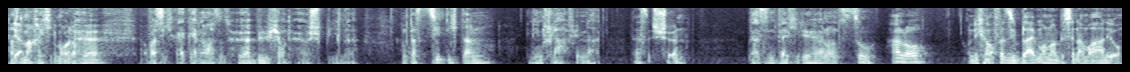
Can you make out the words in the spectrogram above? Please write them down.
Das Ja. mache ich immer. Oder hör, was ich gerne mache, sind Hörbücher und Hörspiele. Und das zieht dich dann in den Schlaf hinein. Das ist schön. Da sind welche, die hören uns zu. Hallo. Und ich hoffe, Sie bleiben auch noch ein bisschen am Radio.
